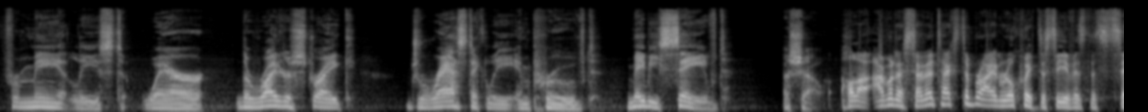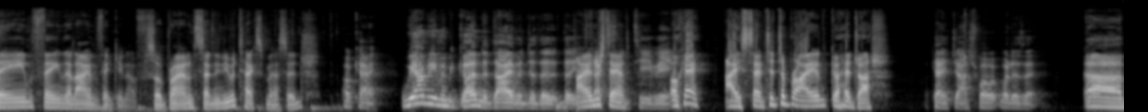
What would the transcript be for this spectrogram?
for me, at least, where the writer's strike drastically improved, maybe saved a show. Hold on, I'm gonna send a text to Brian real quick to see if it's the same thing that I'm thinking of. So Brian, I'm sending you a text message. Okay. We haven't even begun to dive into the, the I understand. on TV. Okay, I sent it to Brian. Go ahead, Josh. Okay, Josh, what, what is it? Uh,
